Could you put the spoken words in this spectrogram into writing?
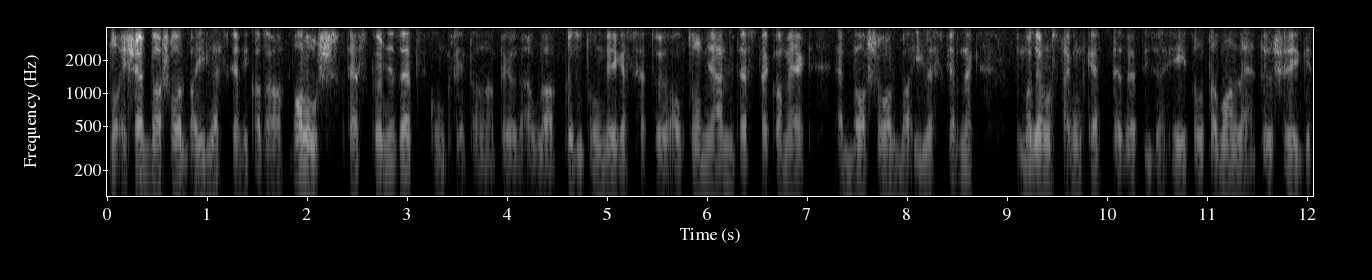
No, és ebbe a sorba illeszkedik az a valós tesztkörnyezet, konkrétan a, például a közúton végezhető autonóm járműtesztek, amelyek ebbe a sorba illeszkednek. Magyarországon 2017 óta van lehetőség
